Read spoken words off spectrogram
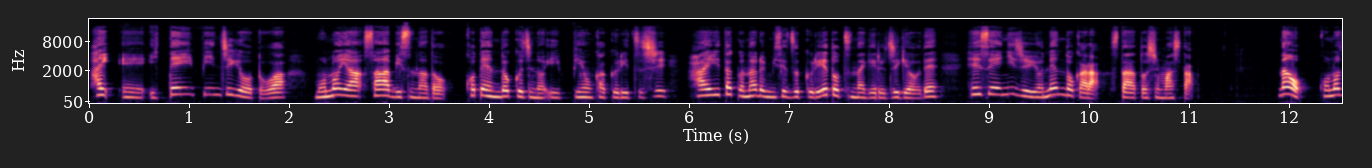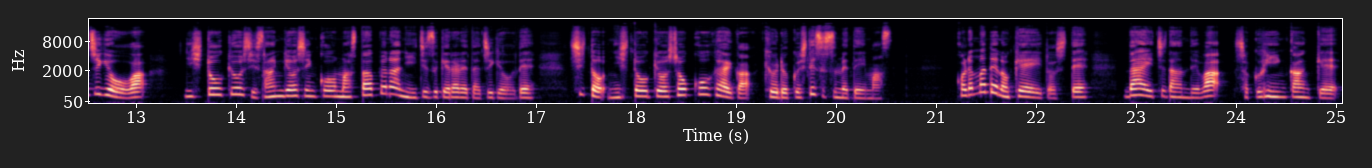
はい、えー、一点一品事業とは、物やサービスなど古典独自の一品を確立し、入りたくなる店づくりへとつなげる事業で、平成24年度からスタートしました。なお、この事業は、西東京市産業振興マスタープランに位置づけられた事業で、市と西東京商工会が協力して進めています。これまでの経緯として、第1弾では食品関係、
